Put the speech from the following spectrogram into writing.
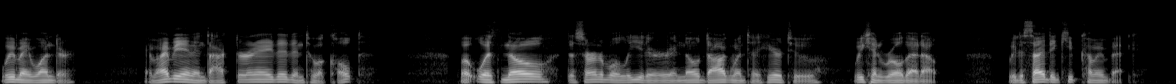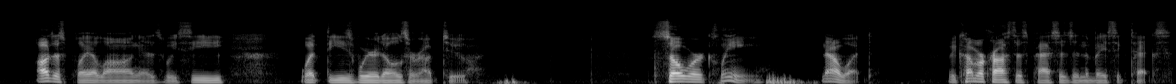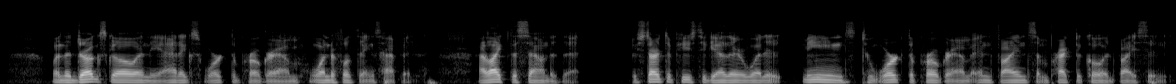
We may wonder, am I being indoctrinated into a cult? But with no discernible leader and no dogma to adhere to, we can rule that out. We decide to keep coming back. I'll just play along as we see what these weirdos are up to. So we're clean. Now what? We come across this passage in the basic text. When the drugs go and the addicts work the program, wonderful things happen. I like the sound of that. We start to piece together what it means to work the program and find some practical advice in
